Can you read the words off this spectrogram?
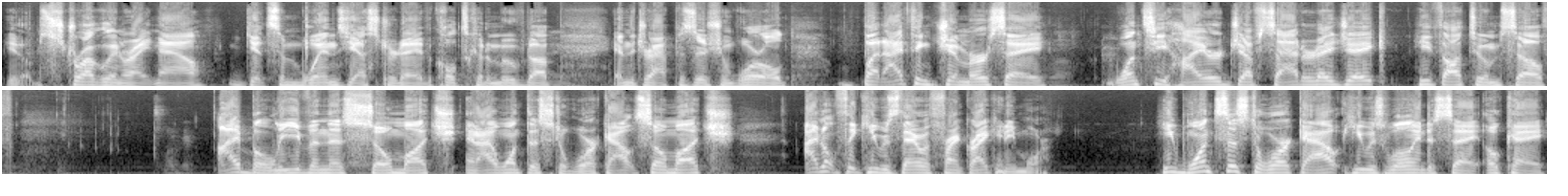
you know, struggling right now get some wins yesterday. The Colts could have moved up in the draft position world, but I think Jim Irsay, once he hired Jeff Saturday, Jake, he thought to himself, "I believe in this so much, and I want this to work out so much." I don't think he was there with Frank Reich anymore he wants this to work out. He was willing to say, okay,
